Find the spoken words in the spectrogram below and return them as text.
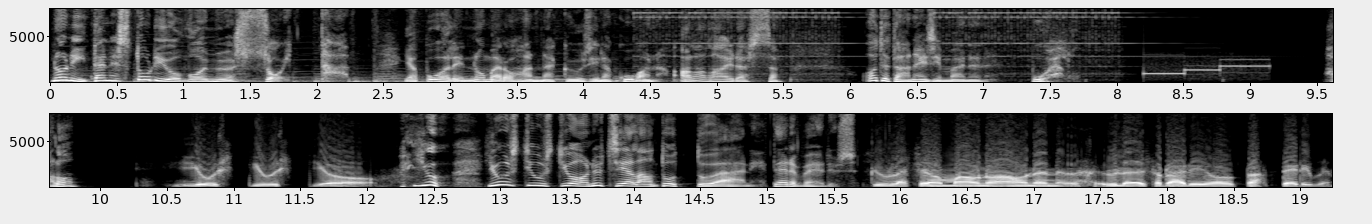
No niin, tänne studioon voi myös soittaa. Ja puhelinnumerohan näkyy siinä kuvan alalaidassa. Otetaan ensimmäinen puhelu. Halo? Just, just, joo. Ju, just, just, joo, nyt siellä on tuttu ääni. Tervehdys. Kyllä se on Mauno Ahonen Yleisradiolta. Terve.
